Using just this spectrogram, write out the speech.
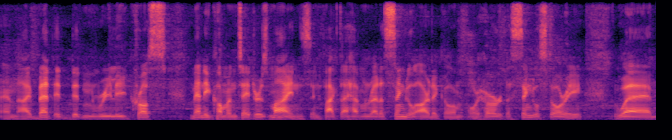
and I bet it didn't really cross many commentators' minds. In fact, I haven't read a single article or heard a single story where,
